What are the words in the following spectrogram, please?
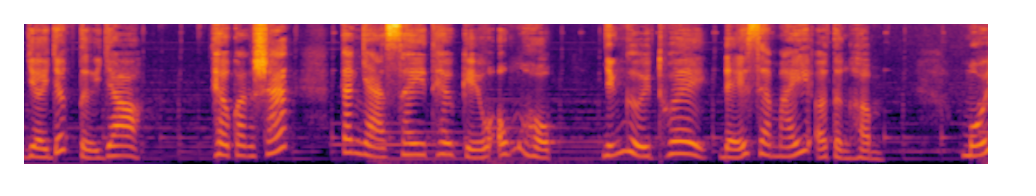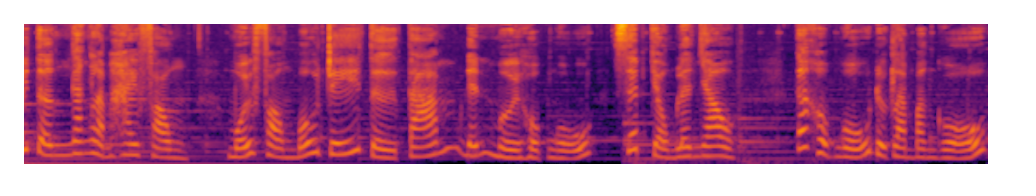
giờ giấc tự do. Theo quan sát, căn nhà xây theo kiểu ống hộp, những người thuê để xe máy ở tầng hầm. Mỗi tầng ngăn làm hai phòng, mỗi phòng bố trí từ 8 đến 10 hộp ngủ xếp chồng lên nhau. Các hộp ngủ được làm bằng gỗ,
